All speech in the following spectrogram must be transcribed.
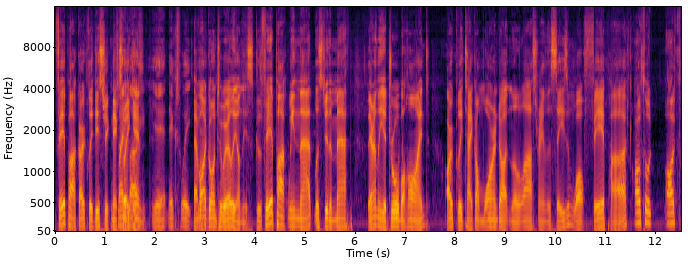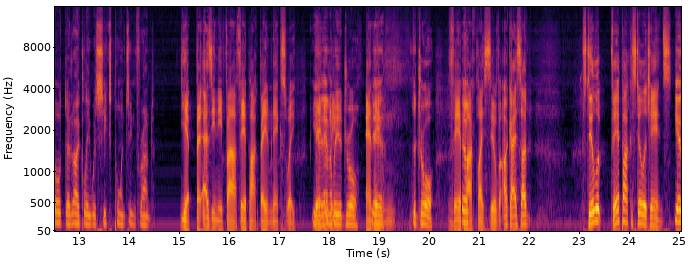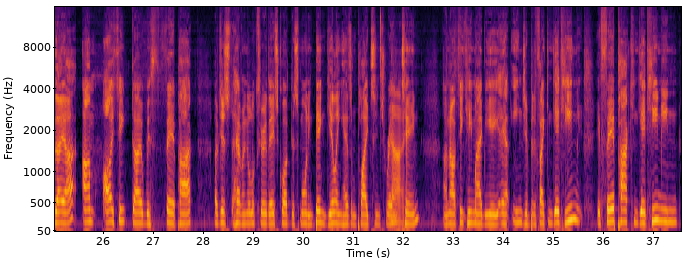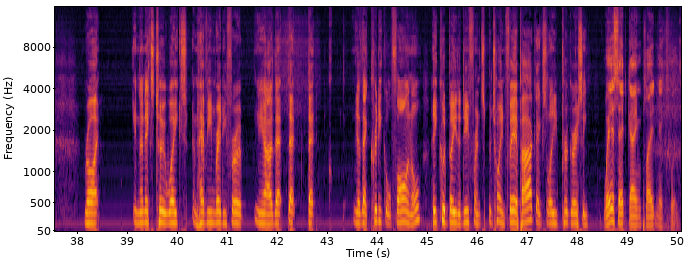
Fair Park Oakleigh District next Play last- weekend. yeah, next week. Have yeah. I gone too early on this? Because Fair Park win that. Let's do the math. They're only a draw behind. Oakleigh take on Warrandyte in the last round of the season, while Fair Park, I thought I thought that Oakleigh was six points in front. yep, but as in if uh, Fair Park beat them next week, Yeah, then it'll it'll be a draw. and yeah, then the draw. Fair It'll- Park plays Sylvan. Okay, so still a, Fair Park is still a chance. Yeah, they are. Um, I think though with Fair Park, I'm just having a look through their squad this morning. Ben Gilling hasn't played since round No. ten, and I think he may be out injured. But if they can get him, if Fair Park can get him in right in the next two weeks and have him ready for you know that that that you know that critical final, he could be the difference between Fair Park actually progressing. Where's that game played next week?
